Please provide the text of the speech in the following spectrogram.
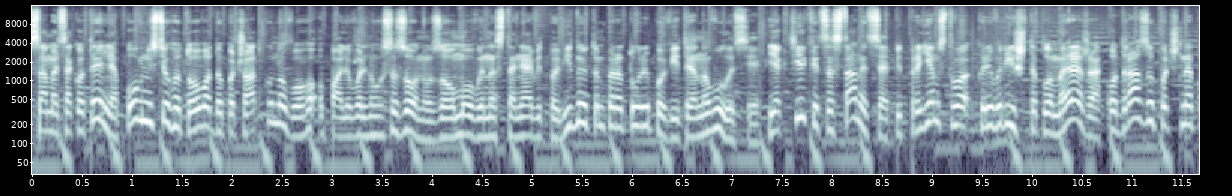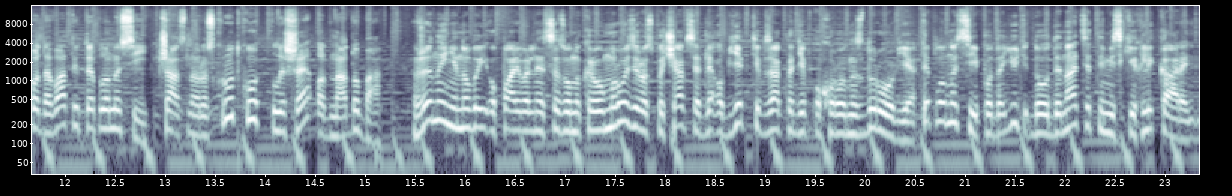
Саме ця котельня повністю готова до початку нового опалювального сезону за умови настання відповідної температури повітря на вулиці. Як тільки це станеться, підприємство Криворіж тепломережа одразу почне подавати теплоносій. Час на розкрутку лише одна доба. Вже нині новий опалювальний сезон у Кривому Розі розпочався для об'єктів закладів охорони здоров'я. Теплоносії подають до 11 міських лікарень.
